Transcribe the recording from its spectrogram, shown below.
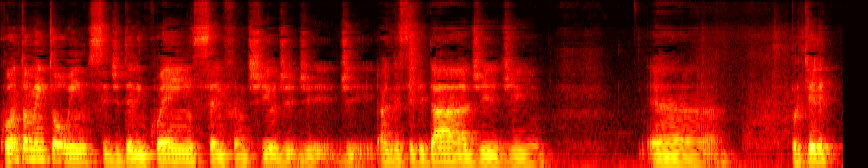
Quanto aumentou o índice de delinquência infantil, de, de, de agressividade, de. É, porque ele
